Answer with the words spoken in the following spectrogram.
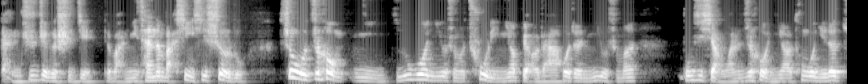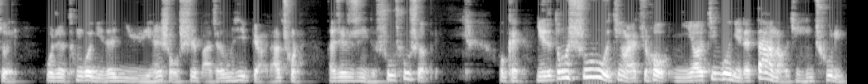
感知这个世界，对吧？你才能把信息摄入。摄入之后，你如果你有什么处理，你要表达，或者你有什么东西想完了之后，你要通过你的嘴或者通过你的语言手势把这个东西表达出来，那这就是你的输出设备。OK，你的东西输入进来之后，你要经过你的大脑进行处理。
